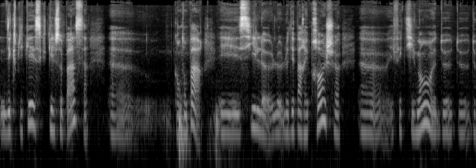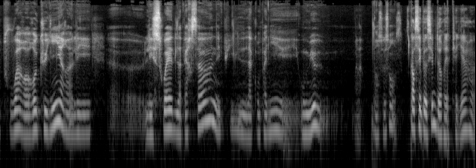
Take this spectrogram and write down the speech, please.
d'expliquer ce qu'il se passe. euh, quand on part. Et si le, le- le départ est proche, euh, effectivement, de, de- de pouvoir recueillir les, les souhaits de la personne et puis l'accompagner au mieux, voilà, dans ce sens. Quand c'est possible de recueillir. euh,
